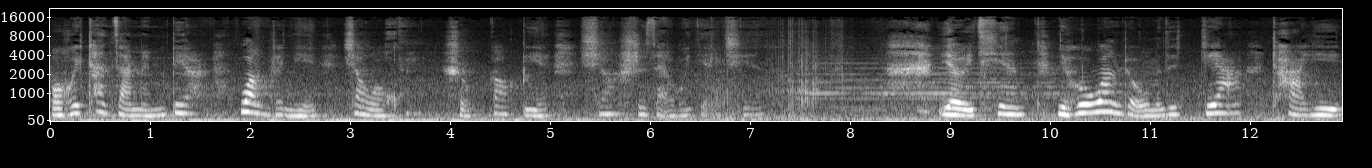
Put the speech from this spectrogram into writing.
我会站在门边，望着你向我挥手告别，消失在我眼前。有一天，你会望着我们的家，诧异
